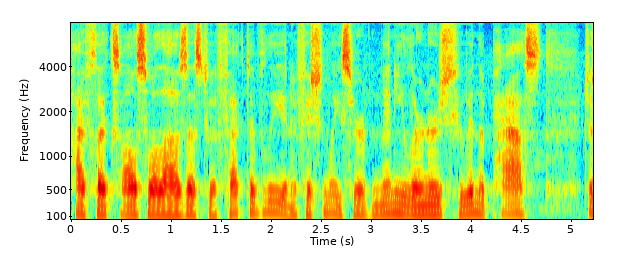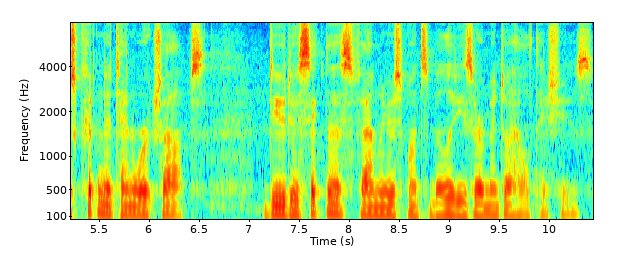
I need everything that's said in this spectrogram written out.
HyFlex also allows us to effectively and efficiently serve many learners who in the past just couldn't attend workshops due to sickness, family responsibilities, or mental health issues.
